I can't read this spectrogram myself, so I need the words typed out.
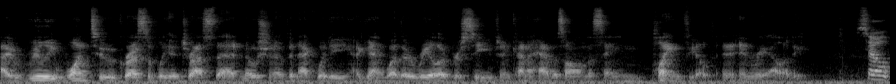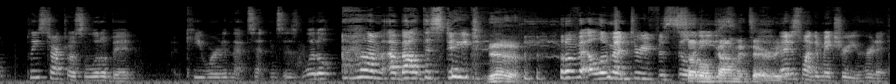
I really want to aggressively address that notion of inequity again, whether real or perceived, and kind of have us all on the same playing field in, in reality. So, please talk to us a little bit. A keyword in that sentence is little um, about the state Yeah, of elementary facilities. subtle commentary. I just wanted to make sure you heard it.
